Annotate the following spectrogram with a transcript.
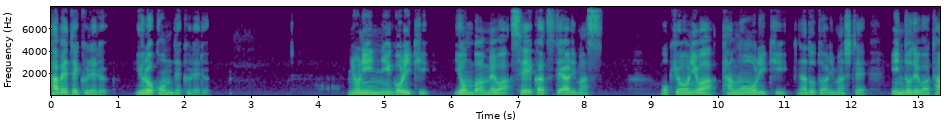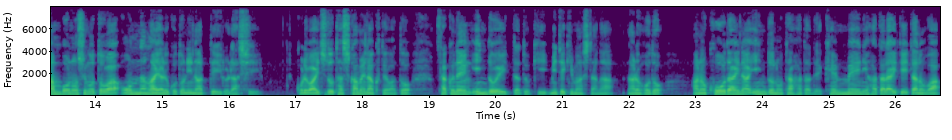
食べてくれる喜んでくれる。女人に五力4番目は生活であります。お経には多合力などとありましてインドでは田んぼの仕事は女がやることになっているらしい。これは一度確かめなくてはと昨年インドへ行った時見てきましたがなるほど。あの広大なインドの田畑で懸命に働いていたのは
